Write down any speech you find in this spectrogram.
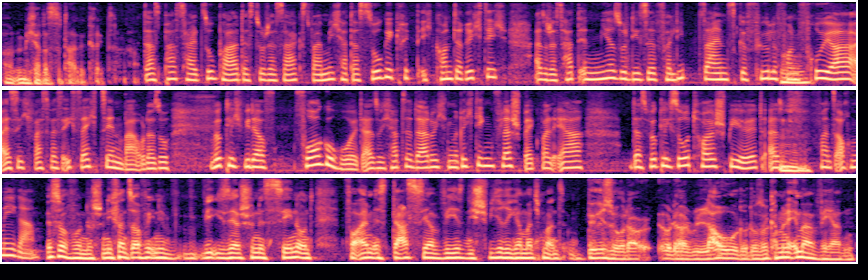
und mich hat das total gekriegt. Ja. Das passt halt super, dass du das sagst, weil mich hat das so gekriegt, ich konnte richtig, also das hat in mir so diese Verliebtseinsgefühle von mhm. früher, als ich, was weiß ich, 16 war oder so, wirklich wieder vorgeholt. Also ich hatte dadurch einen richtigen Flashback, weil er das wirklich so toll spielt. Also ich mhm. fand es auch mega. Ist auch wunderschön. Ich fand es auch wie eine, wie eine sehr schöne Szene und vor allem ist das ja wesentlich schwieriger manchmal böse oder, oder laut oder so kann man ja immer werden.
